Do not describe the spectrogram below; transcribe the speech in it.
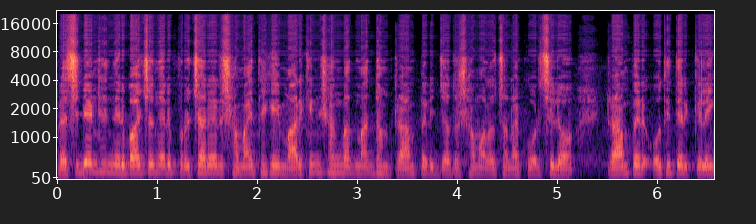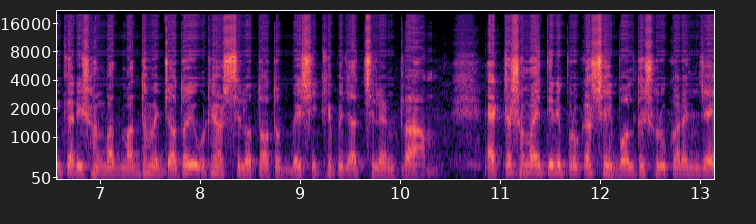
প্রেসিডেন্ট নির্বাচনের প্রচারের সময় থেকেই মার্কিন সংবাদ মাধ্যম ট্রাম্পের যত সমালোচনা করছিল, ট্রাম্পের অতীতের কেলেঙ্কারি সংবাদ মাধ্যমে যতই উঠে আসছিল, তত বেশি খেপে যাচ্ছিলেন ট্রাম্প। একটা সময় তিনি প্রকাশ্যেই বলতে শুরু করেন যে,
